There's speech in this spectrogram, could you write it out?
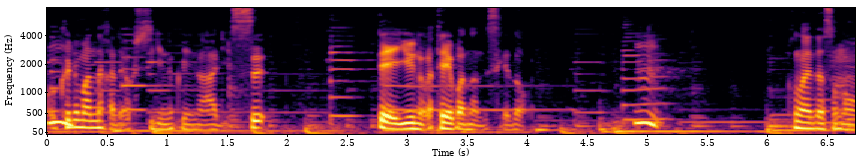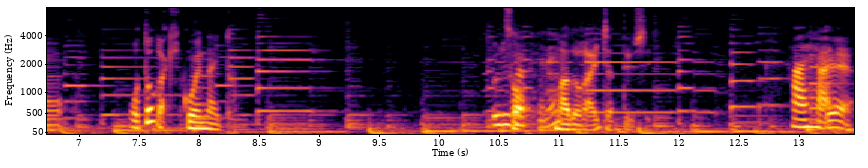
うん、車の中では「不思議の国のアリス」っていうのが定番なんですけど、うん、この間その音が聞こえないと、ね、そう窓が開いちゃってるし。はいはい。で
